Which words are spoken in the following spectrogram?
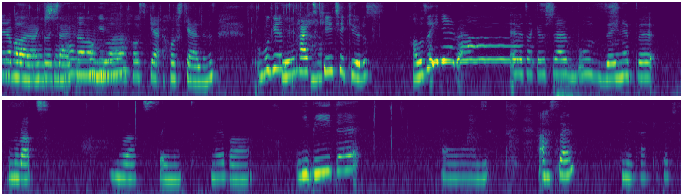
Merhabalar arkadaşlar. Bugün- hoş, gel hoş geldiniz. Bugün Bugün- part 2'yi çekiyoruz. Havuza gidiyoruz. Evet arkadaşlar bu Zeynep ve Murat. Murat, Zeynep. Merhaba. Bibi de eee Hasan. Evet arkadaşlar.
